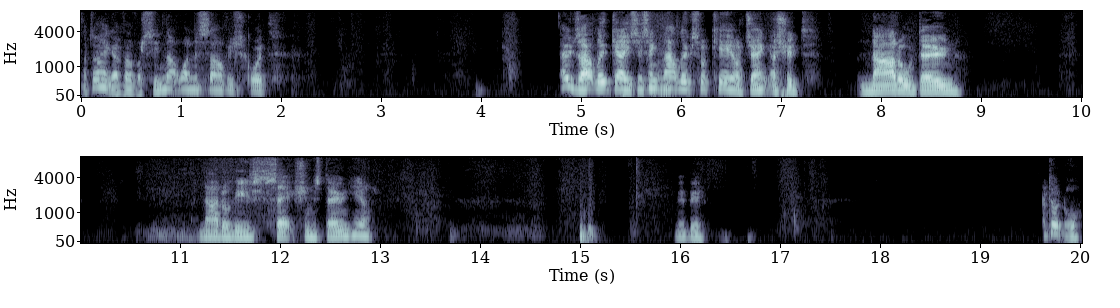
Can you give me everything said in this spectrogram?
I don't think I've ever seen that one, the Salvage Squad. How does that look, guys? You think that looks okay? Or do you think I should narrow down, narrow these sections down here? Maybe. I don't know.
